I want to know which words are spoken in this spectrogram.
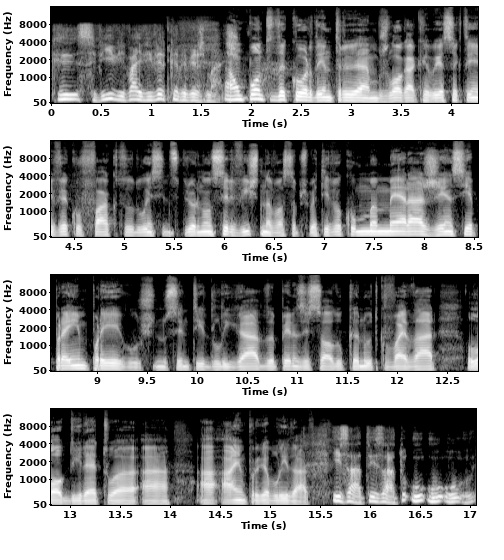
que se vive e vai viver cada vez mais. Há um ponto de acordo entre ambos, logo à cabeça, que tem a ver com o facto do ensino superior não ser visto, na vossa perspectiva, como uma mera agência para empregos, no sentido ligado apenas e só do canuto que vai dar logo direto à, à, à empregabilidade. Exato, exato. O, o, o,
